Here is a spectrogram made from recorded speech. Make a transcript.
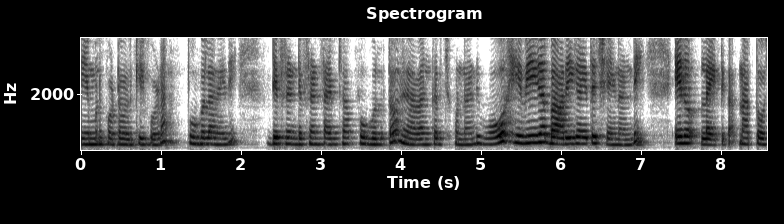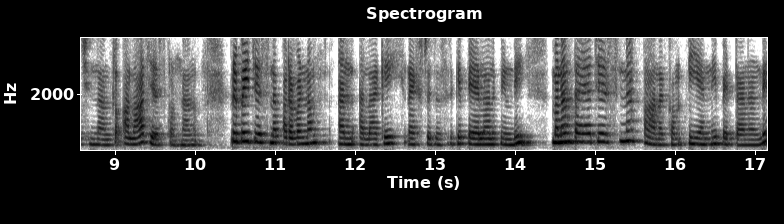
దేవుడి ఫోటోలకి కూడా పువ్వులు అనేది డిఫరెంట్ డిఫరెంట్ టైప్స్ ఆఫ్ పువ్వులతో నేను అలంకరించుకున్నాను ఓ హెవీగా భారీగా అయితే చేయనండి. ఏదో లైట్గా నాకు తోచిన దాంట్లో అలా చేసుకుంటున్నాను. ప్రిపేర్ చేసిన పరవన్నం అండ్ అలాగే నెక్స్ట్ వచ్చేసరికి పేలాల పిండి. మనం తయారు చేసిన పానకం ఇవన్నీ పెట్టానండి.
